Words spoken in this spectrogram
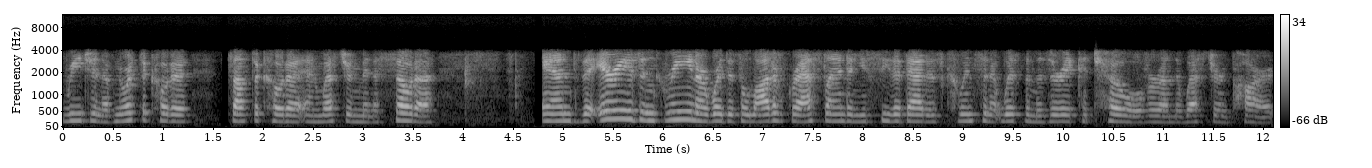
region of North Dakota, South Dakota, and western Minnesota. And the areas in green are where there's a lot of grassland, and you see that that is coincident with the Missouri Coteau over on the western part.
